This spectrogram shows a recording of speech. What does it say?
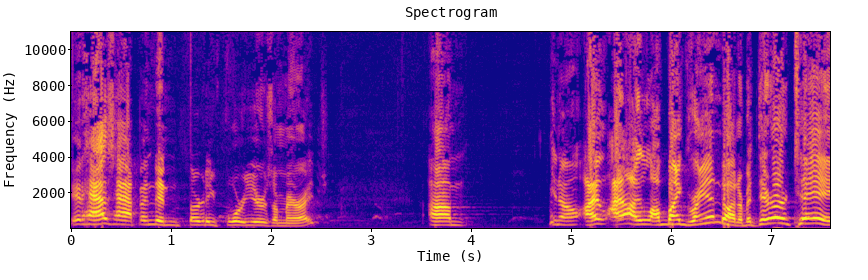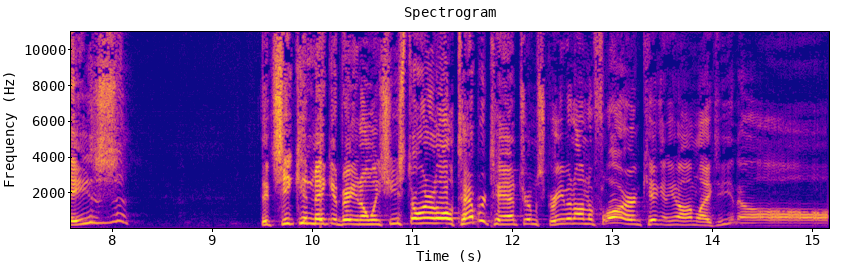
It has happened in 34 years of marriage. Um, you know, I, I love my granddaughter, but there are days that she can make it very, you know, when she's throwing her little temper tantrum, screaming on the floor and kicking, you know, I'm like, you know,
